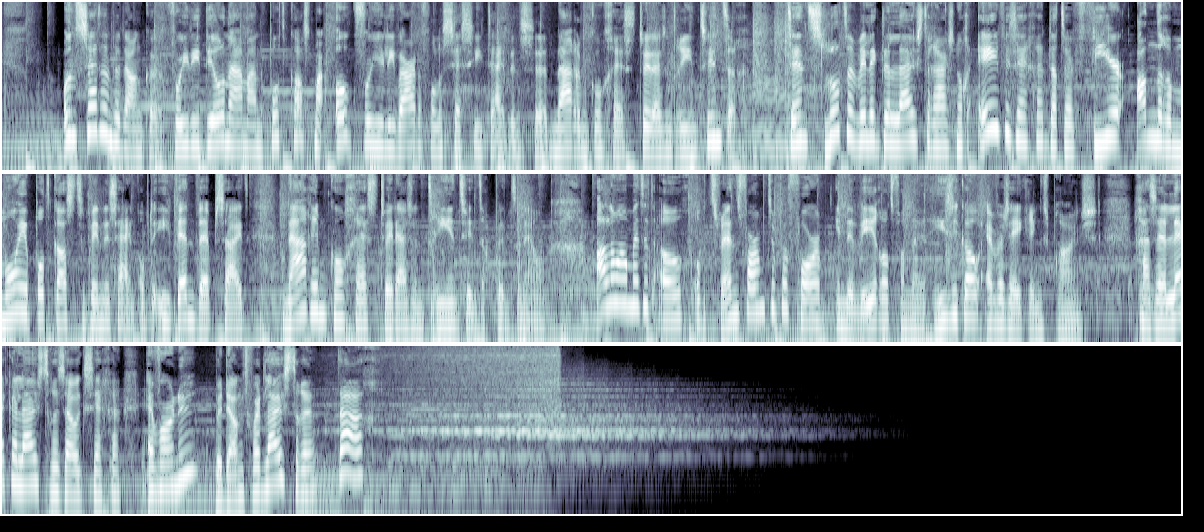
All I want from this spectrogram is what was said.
ontzettend bedanken voor jullie deelname aan de podcast, maar ook voor jullie waardevolle sessie tijdens het Narum Congres 2023. Ten slotte wil ik de luisteraars nog even zeggen dat er vier andere mooie podcasts te vinden zijn op de eventwebsite narimcongres2023.nl. Allemaal met het oog op Transform to Perform in de wereld van de risico- en verzekeringsbranche. Ga ze lekker luisteren zou ik zeggen. En voor nu, bedankt voor het luisteren. Dag!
